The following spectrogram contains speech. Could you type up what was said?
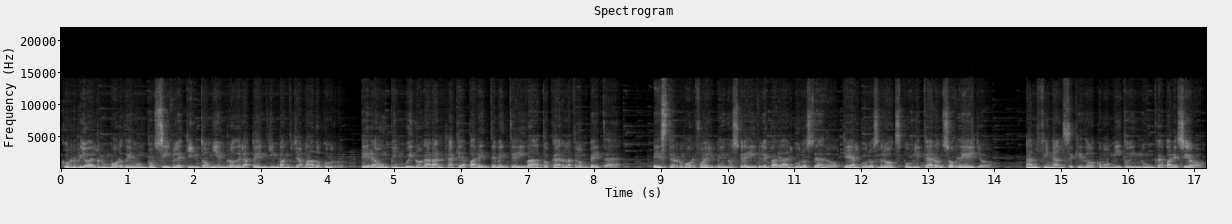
corrió el rumor de un posible quinto miembro de la Penguin Band llamado Kur. Era un pingüino naranja que aparentemente iba a tocar la trompeta. Este rumor fue el menos creíble para algunos dado que algunos blogs publicaron sobre ello. Al final se quedó como mito y nunca apareció.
